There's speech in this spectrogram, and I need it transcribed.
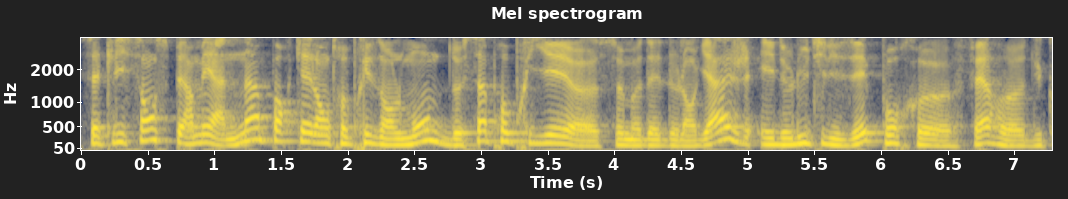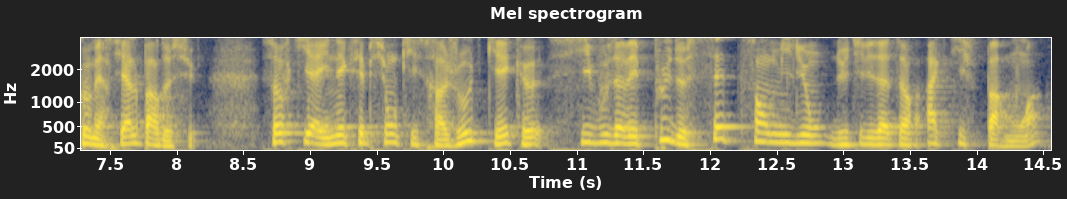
Cette licence permet à n'importe quelle entreprise dans le monde de s'approprier euh, ce modèle de langage et de l'utiliser pour euh, faire du commercial par-dessus. Sauf qu'il y a une exception qui se rajoute, qui est que si vous avez plus de 700 millions d'utilisateurs actifs par mois,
